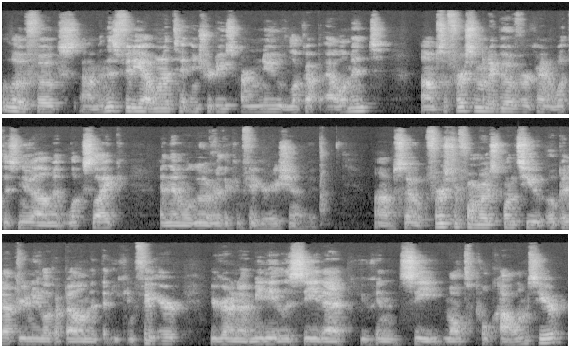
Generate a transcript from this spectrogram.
Hello folks, um, in this video I wanted to introduce our new lookup element. Um, so first I'm going to go over kind of what this new element looks like and then we'll go over the configuration of it. Um, so first and foremost, once you open up your new lookup element that you configure, you're going to immediately see that you can see multiple columns here.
